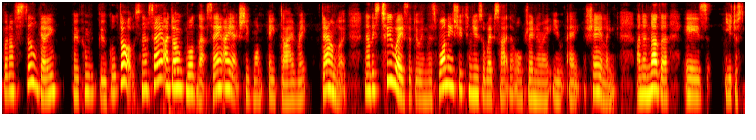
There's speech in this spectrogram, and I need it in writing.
but I'm still getting open Google Docs. Now say I don't want that, say I actually want a direct download. Now there's two ways of doing this. One is you can use a website that will generate you a share link and another is you just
